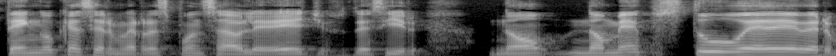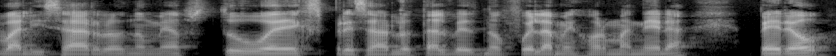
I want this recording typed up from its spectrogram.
tengo que hacerme responsable de ello. Es decir, no, no me abstuve de verbalizarlo, no me abstuve de expresarlo, tal vez no fue la mejor manera, pero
